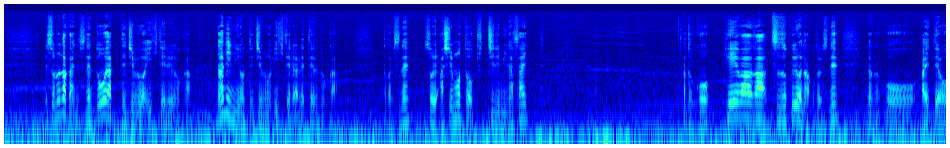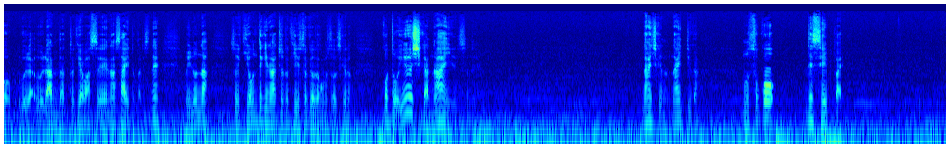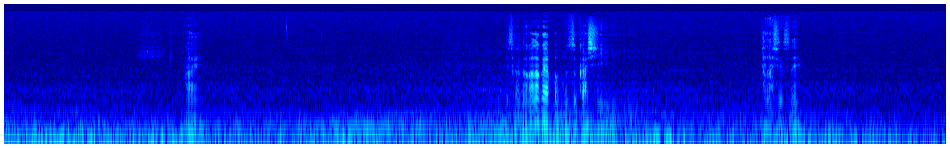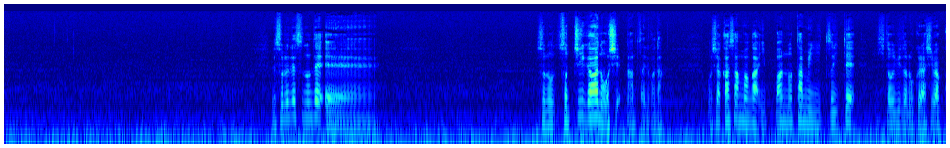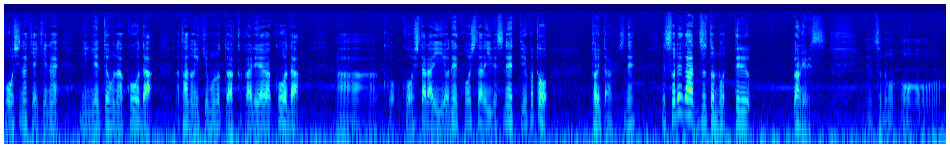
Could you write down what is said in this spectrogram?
その中にですねどうやって自分は生きているのか何によって自分は生きてられてるのかとかですねそういう足元をきっちり見なさい。ってあとこう平和が続くようなことですね。なんかこう相手を恨んだ時は忘れなさいとかですね。いろんなそういう基本的なちょっとキリスト教とかもそうですけどことを言うしかないですよね。ないしかないっていうかもうそこで精一杯。はい。ですからなかなかやっぱ難しい。話ですね。それですので、えー、そのそっち側の教え何て言ったらいいのかな。お釈迦様が一般の民について人々の暮らしはこうしなきゃいけない。人間というものはこうだ。他の生き物とは関わり合いはこうだ。あここうしたらいいよね。こうしたらいいですね。っていうことを説いたわけですね。でそれがずっと載ってるわけです。その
